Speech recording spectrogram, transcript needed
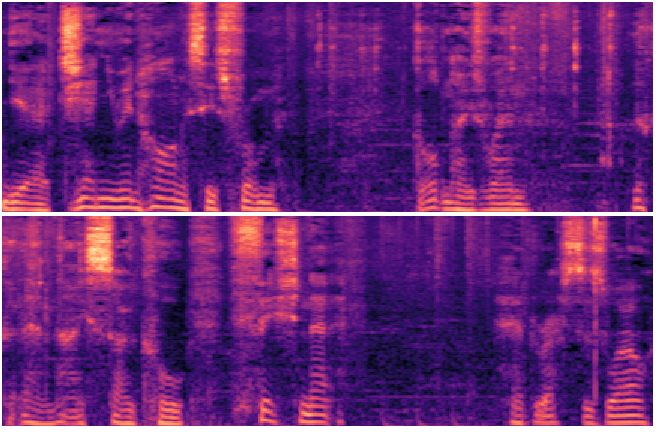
Yeah, genuine harnesses from God knows when. Look at them, that is so cool. Fishnet headrests as well.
